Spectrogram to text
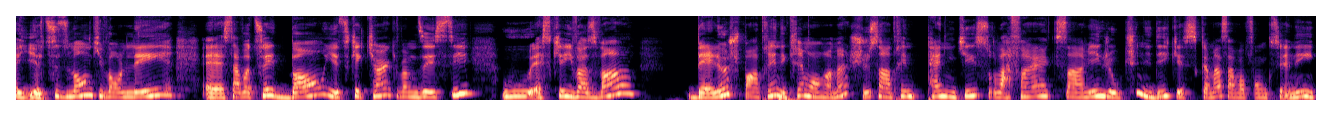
Euh, y a-tu du monde qui vont le lire? Euh, ça va-tu être bon? Y a-tu quelqu'un qui va me dire si? Ou est-ce qu'il va se vendre? Ben là, je suis pas en train d'écrire mon roman, je suis juste en train de paniquer sur l'affaire qui s'en vient, que j'ai aucune idée que, comment ça va fonctionner.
